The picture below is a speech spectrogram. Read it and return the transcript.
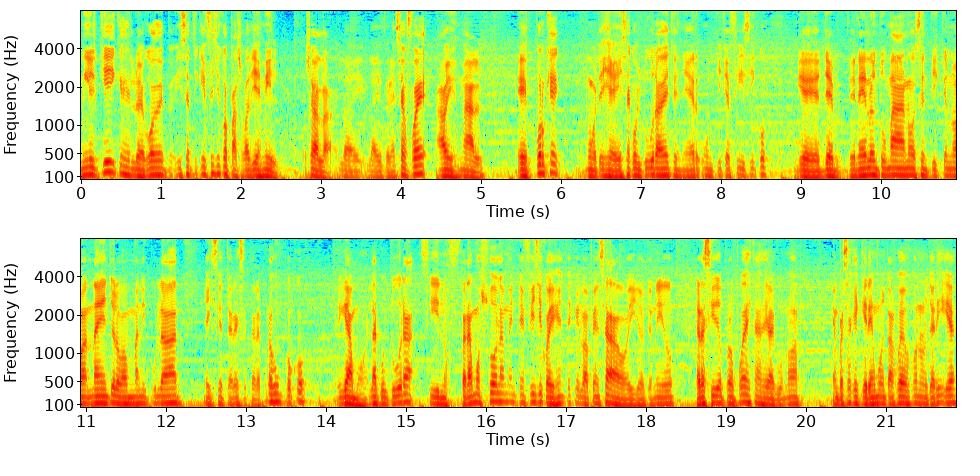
mil tickets, luego de ese ticket físico pasó a diez mil. O sea, la, la, la diferencia fue abismal. Eh, porque como te dije, esa cultura de tener un ticket físico, eh, de tenerlo en tu mano, sentir que no, nadie te lo va a manipular, etcétera, etcétera. Pero es un poco, digamos, la cultura, si nos fuéramos solamente en físico, hay gente que lo ha pensado y yo he tenido, he recibido propuestas de algunas empresas que quieren montar juegos con lotería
